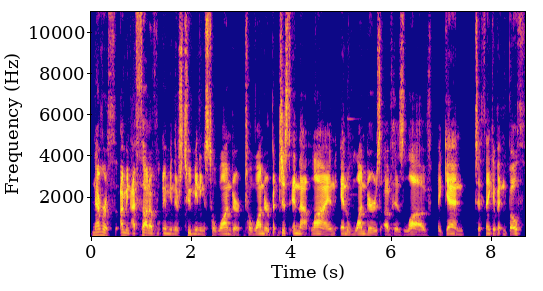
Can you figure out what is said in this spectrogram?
never. Th- I mean, I've thought of. I mean, there's two meanings to wonder. To wonder, but just in that line, and wonders of His love. Again, to think of it in both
